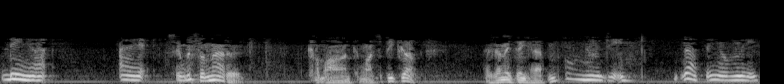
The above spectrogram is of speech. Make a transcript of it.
Dean, I, I. Say, what's the matter? Come on, come on, speak up. Has anything happened? Oh, no, Dean. Nothing, only.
